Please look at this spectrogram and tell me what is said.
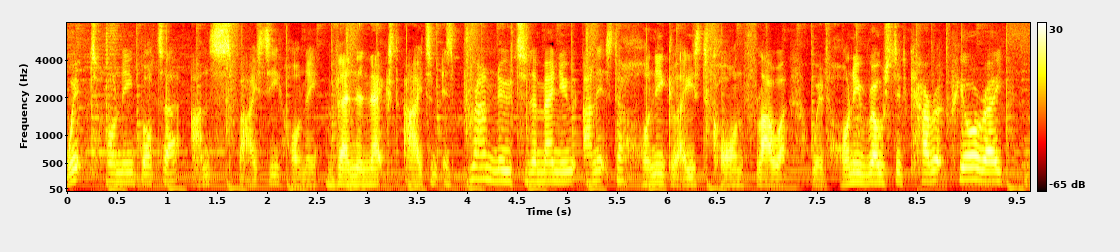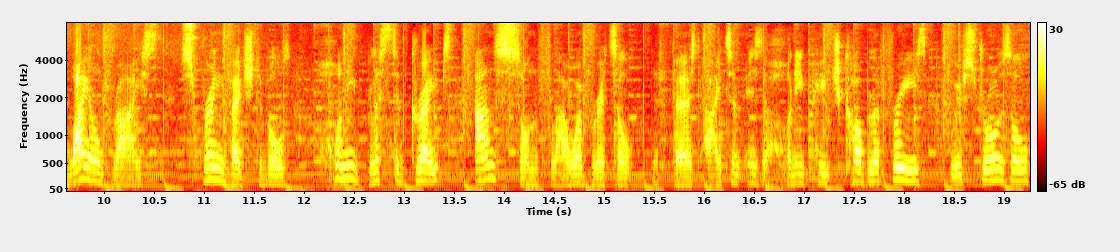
whipped honey butter and spicy honey. Then the next item is brand new to the menu and it's the honey glazed cornflower with honey roasted carrot puree, wild rice, spring vegetables, honey blistered grapes and sunflower brittle. The first item is the honey peach cobbler freeze with streusel,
